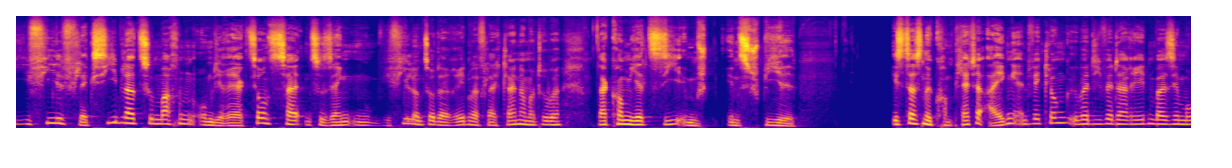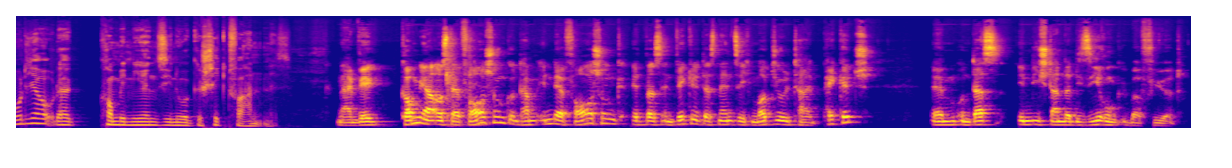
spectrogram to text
die viel flexibler zu machen, um die Reaktionszeiten zu senken, wie viel und so, da reden wir vielleicht gleich nochmal drüber. Da kommen jetzt Sie im, ins Spiel. Ist das eine komplette Eigenentwicklung, über die wir da reden bei Simodia oder kombinieren Sie nur geschickt Vorhandenes? Nein, wir kommen ja aus der Forschung und haben in der Forschung etwas entwickelt, das nennt sich Module Type Package ähm, und das in die Standardisierung überführt.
